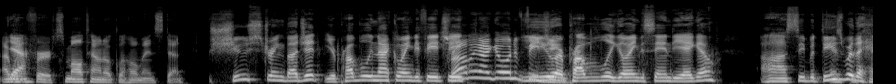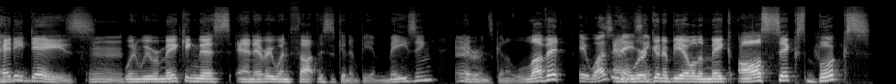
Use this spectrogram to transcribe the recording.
I Yeah. went for small town Oklahoma instead. Shoestring budget. You're probably not going to Fiji. Probably not going to Fiji. You are probably going to San Diego. Ah, see, but these were the heady days Mm. when we were making this, and everyone thought this is going to be amazing. Everyone's going to love it, It was and amazing. we're going to be able to make all six books,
